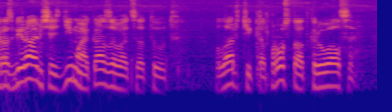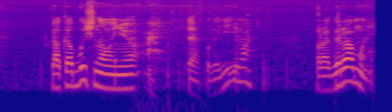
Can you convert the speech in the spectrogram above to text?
разбираемся с Димой. Оказывается, тут ларчик-то просто открывался. Как обычно у нее... Так, погоди, Дима. Программы.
